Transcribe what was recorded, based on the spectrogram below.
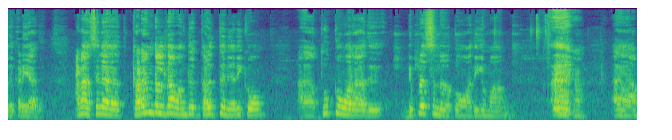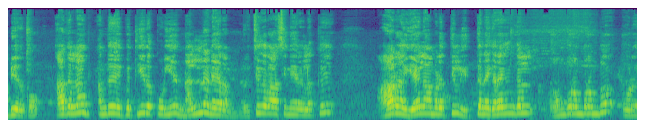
இது கிடையாது. ஆனால் சில கடன்கள் தான் வந்து கழுத்து நெரிக்கும் தூக்கம் வராது டிப்ரெஷன் இருக்கும் அதிகமாக அப்படி இருக்கும். அதெல்லாம் வந்து இப்போ தீரக்கூடிய நல்ல நேரம் விருச்சிக நேர்களுக்கு ஆறாம் ஏழாம் இடத்தில் இத்தனை கிரகங்கள் ரொம்ப ரொம்ப ரொம்ப ஒரு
